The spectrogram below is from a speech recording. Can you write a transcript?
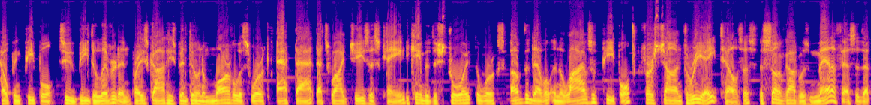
helping people to be delivered. And praise God, he's been doing a marvelous work at that. That's why Jesus came. He came to destroy the works of the devil in the lives of people. First John 3 8 tells us the Son of God was manifested that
